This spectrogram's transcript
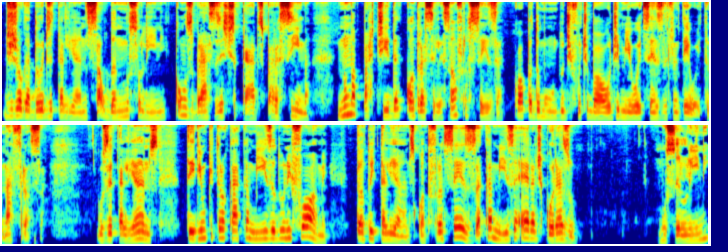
de jogadores italianos saudando Mussolini com os braços esticados para cima, numa partida contra a seleção francesa, Copa do Mundo de Futebol de 1838, na França. Os italianos teriam que trocar a camisa do uniforme, tanto italianos quanto franceses, a camisa era de cor azul. Mussolini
